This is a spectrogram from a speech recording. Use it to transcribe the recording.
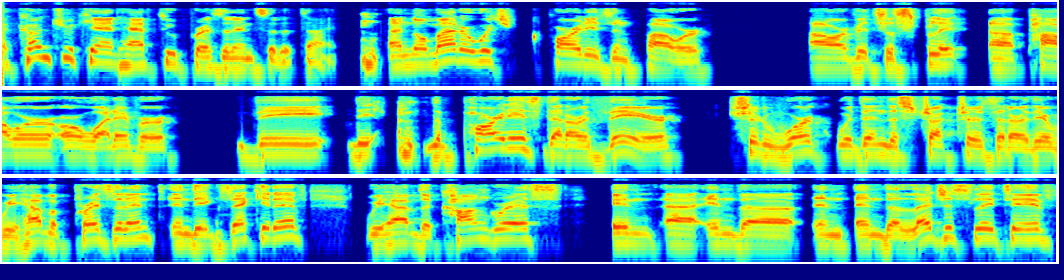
A country can't have two presidents at a time. And no matter which party is in power, or if it's a split uh, power or whatever, the, the, the parties that are there should work within the structures that are there. We have a president in the executive, we have the Congress in uh, in the in, in the legislative,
